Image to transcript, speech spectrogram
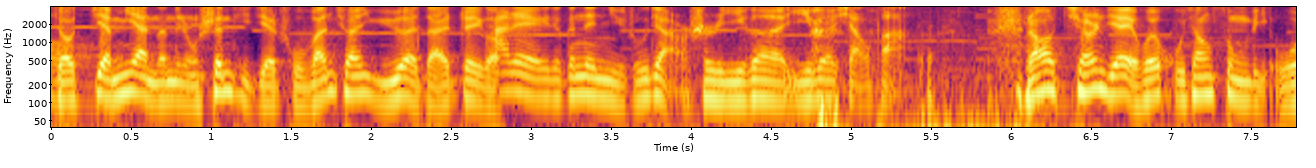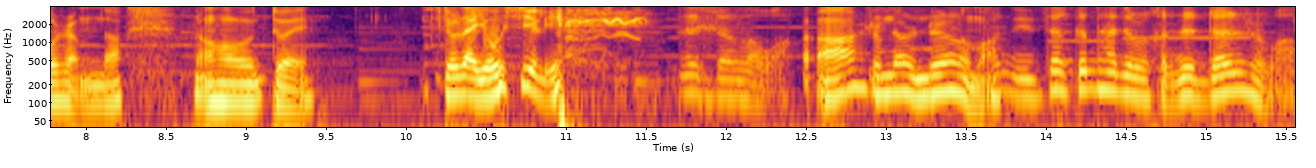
叫见面的那种身体接触，完全愉悦在这个。他这个就跟那女主角是一个一个想法，然后情人节也会互相送礼物什么的，然后对，就在游戏里。认真了吗？啊，什么叫认真了吗？你在跟他就是很认真是吗？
